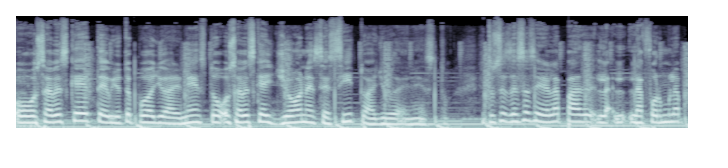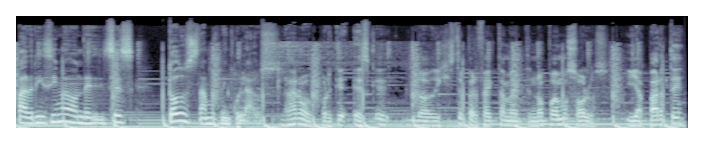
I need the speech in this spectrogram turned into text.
o ¿sabes qué? Te, yo te puedo ayudar en esto, o ¿sabes qué? Yo necesito ayuda en esto. Entonces esa sería la, la, fórmula padrísima donde dices, todos estamos vinculados. Claro, porque es que lo dijiste perfectamente, no podemos solos. Y aparte,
